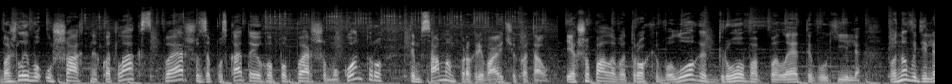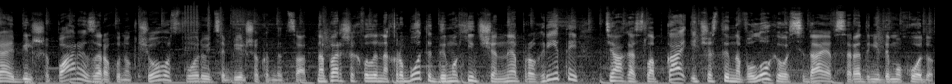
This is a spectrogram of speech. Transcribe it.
Важливо у шахтних котлах спершу запускати його по першому контуру, тим самим прогріваючи котел. Якщо паливо трохи вологе, дрова, пелети, вугілля, воно виділяє більше пари, за рахунок чого створюється більше конденсат. На перших хвилинах роботи димохід ще не прогрітий, тяга слабка і частина вологи осідає всередині димоходу.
